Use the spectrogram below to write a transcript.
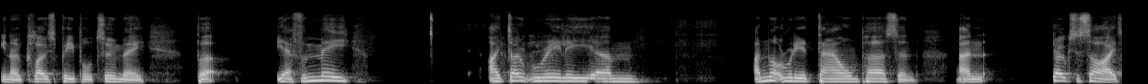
you know, close people to me. But yeah, for me, I don't really, um, I'm not really a down person. Mm. And jokes aside,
